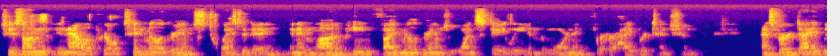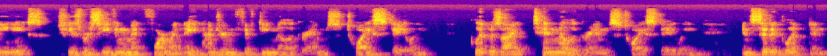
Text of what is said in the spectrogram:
She's on enalapril 10 milligrams twice a day and amlodipine 5 milligrams once daily in the morning for her hypertension. As for her diabetes, she's receiving metformin 850 milligrams twice daily, glipizide 10 milligrams twice daily, and sitagliptin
